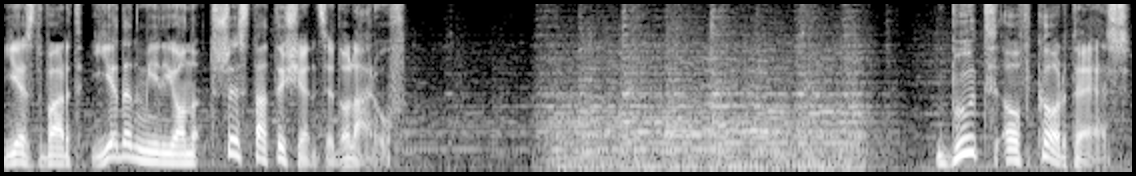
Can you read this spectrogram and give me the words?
jest wart 1 milion 300 tysięcy dolarów. Boot of Cortez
